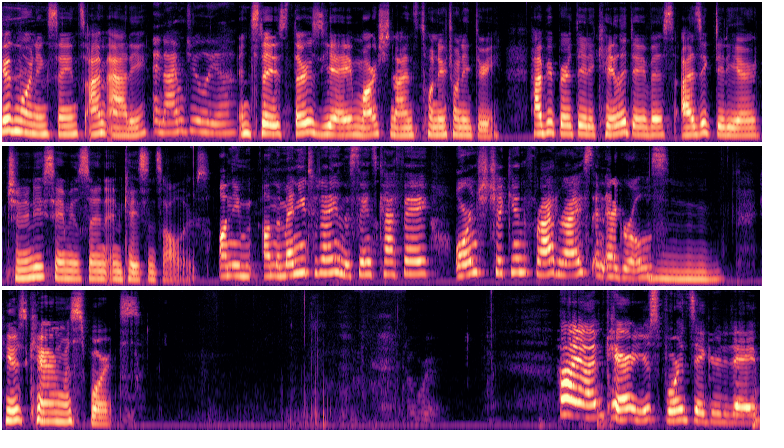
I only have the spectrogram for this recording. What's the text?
Good morning, Saints. I'm Addie. And I'm Julia. And today is Thursday, March 9th, 2023. Happy birthday to Kayla Davis, Isaac Didier, Trinity Samuelson, and Kason Solers. On the, on the menu today in the Saints Cafe, orange chicken, fried rice, and egg rolls. Mm. Here's Karen with sports. Hi, I'm Karen, your sports anchor today.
